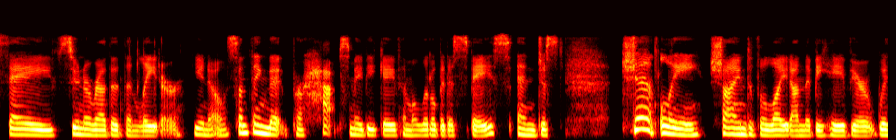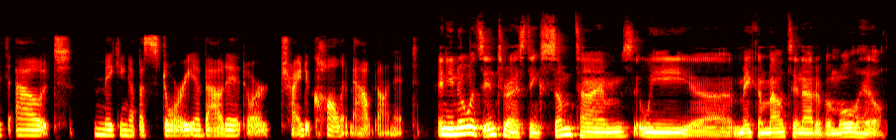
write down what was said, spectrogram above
say sooner rather than later you know something that perhaps maybe gave him a little bit of space and just gently shined the light on the behavior without making up a story about it or trying to call him out on it. And you know what's interesting? Sometimes we uh, make a mountain out of a molehill,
